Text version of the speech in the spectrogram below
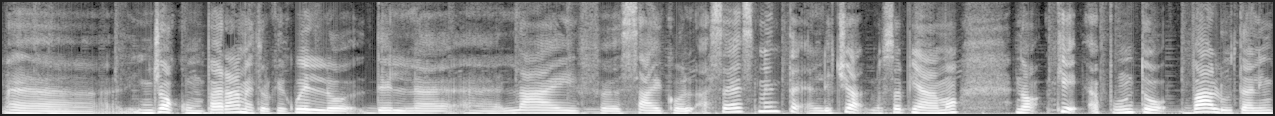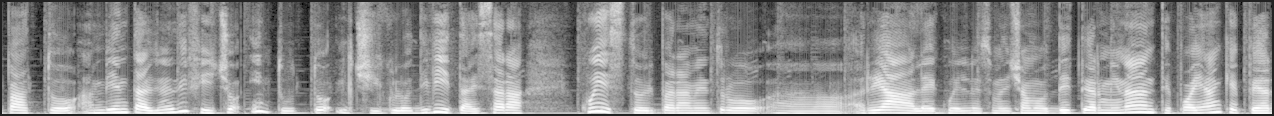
eh, in gioco un parametro che è quello del eh, Life Cycle Assessment, LCA lo sappiamo, no, che appunto valuta l'impatto ambientale di un edificio in tutto il ciclo di vita e sarà questo il parametro uh, reale, quello insomma, diciamo, determinante poi anche per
